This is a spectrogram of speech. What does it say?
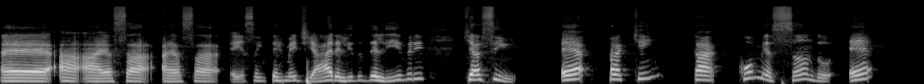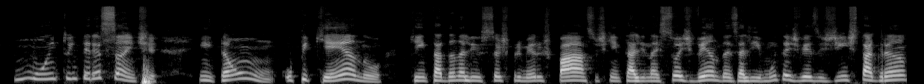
é, a, a, essa, a essa, essa intermediária ali do delivery, que assim é para quem está começando é muito interessante. Então, o pequeno, quem está dando ali os seus primeiros passos, quem está ali nas suas vendas ali, muitas vezes de Instagram,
